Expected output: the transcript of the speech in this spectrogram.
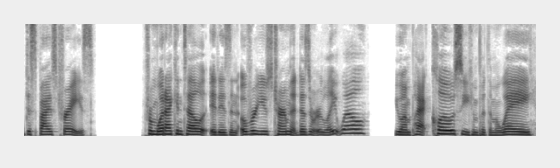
despised phrase. From what I can tell, it is an overused term that doesn't relate well. You unpack clothes so you can put them away.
